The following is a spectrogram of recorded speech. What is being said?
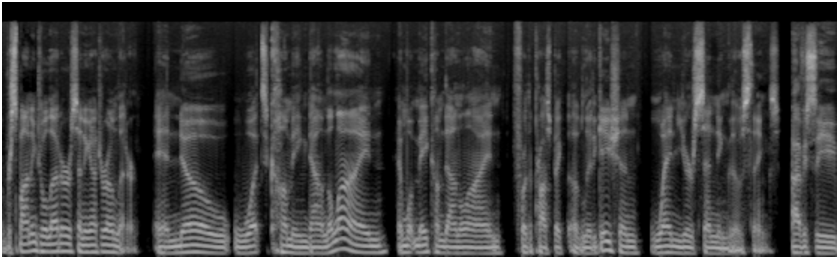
responding to a letter or sending out your own letter, and know what's coming down the line and what may come down the line for the prospect of litigation when you're sending those things. Obviously,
